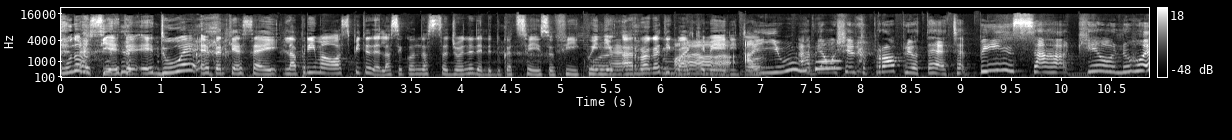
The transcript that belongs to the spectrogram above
uno lo siete e due è perché sei la prima ospite della seconda stagione dell'educazione di Sofì, quindi Eh, arrogati Ma qualche merito. Aiuto. Abbiamo scelto proprio te, cioè pensa che onore.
